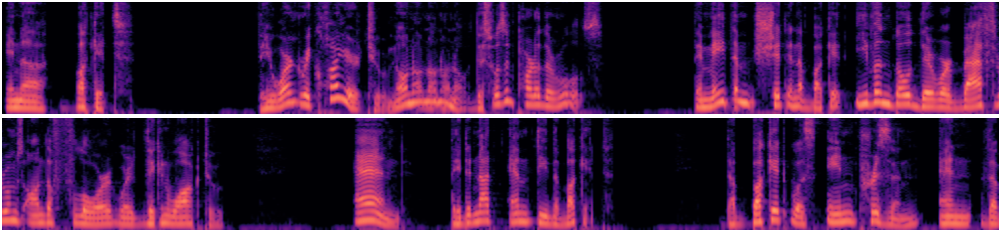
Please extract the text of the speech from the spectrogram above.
in a bucket. They weren't required to. No, no, no, no, no. This wasn't part of the rules. They made them shit in a bucket, even though there were bathrooms on the floor where they can walk to. And they did not empty the bucket. The bucket was in prison, and the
